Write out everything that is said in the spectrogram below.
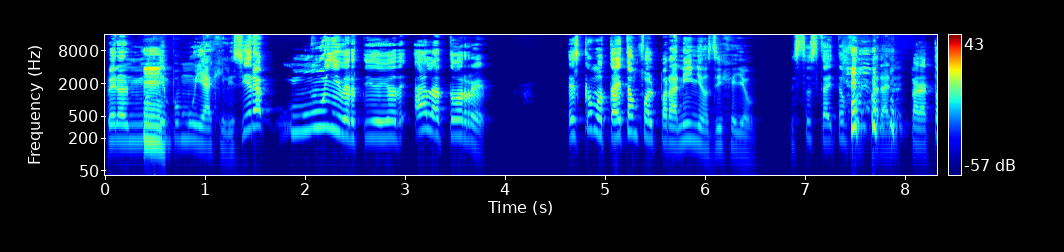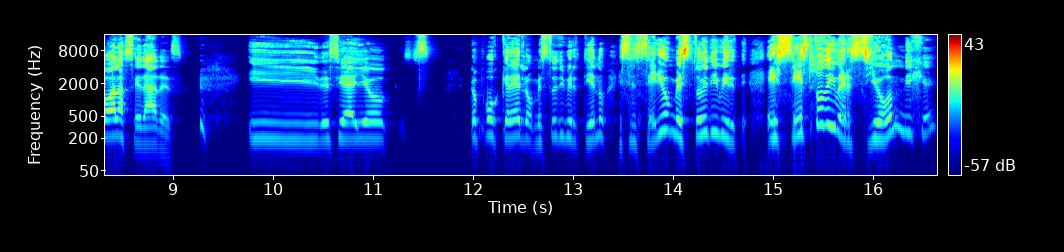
pero al mismo mm. tiempo muy ágiles. Y era muy divertido. Yo de, a la torre. Es como Titanfall para niños, dije yo. Esto es Titanfall para, para todas las edades. Y decía yo, no puedo creerlo, me estoy divirtiendo. ¿Es en serio? ¿Me estoy divirtiendo? ¿Es esto diversión? Dije.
